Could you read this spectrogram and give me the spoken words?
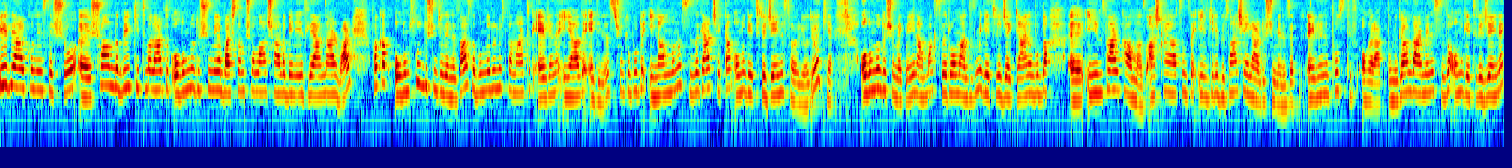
Bir diğer konu ise şu, e, şu anda büyük ihtimal artık olumlu düşünmeye başlamış olan şu anda beni izleyenler var. Fakat olumsuz düşünceleriniz varsa bunları lütfen artık evrene iade ediniz. Çünkü burada inanmanız size gerçekten onu getireceğini söylüyor. Diyor ki olumlu düşünmek ve inanmak size romantizmi getirecek. Yani burada e, iyimser kalmanız, aşk hayatınızla ilgili güzel şeyler düşünmenizi, evrenin pozitif pozitif olarak bunu göndermeniz size onu getireceğini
